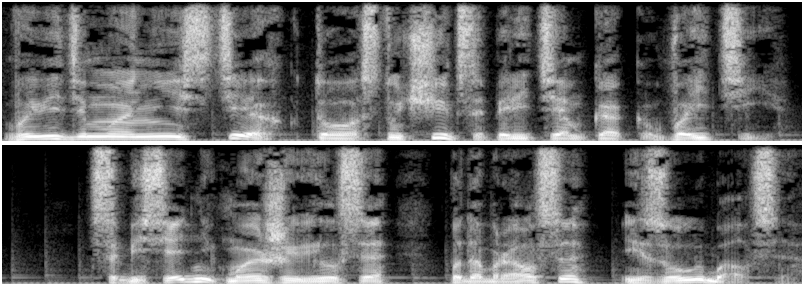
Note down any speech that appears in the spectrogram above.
«Вы, видимо, не из тех, кто стучится перед тем, как войти». Собеседник мой оживился, подобрался и заулыбался.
